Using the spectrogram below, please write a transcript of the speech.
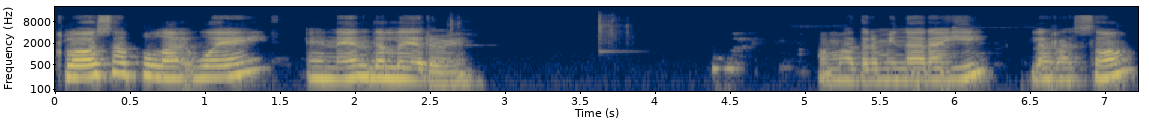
close a polite way and end the letter. Vamos a terminar ahí la razón.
